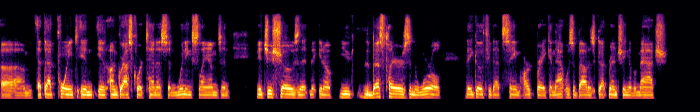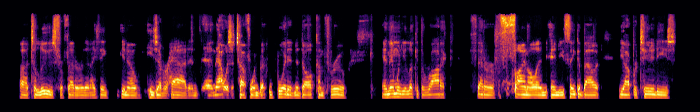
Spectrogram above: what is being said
um, at that point in in on grass court tennis and winning slams, and it just shows that you know you the best players in the world they go through that same heartbreak, and that was about as gut wrenching of a match uh, to lose for Federer that I think you know he's ever had, and and that was a tough one. But boy, did Nadal come through! And then when you look at the Roddick Federer final, and and you think about the opportunities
